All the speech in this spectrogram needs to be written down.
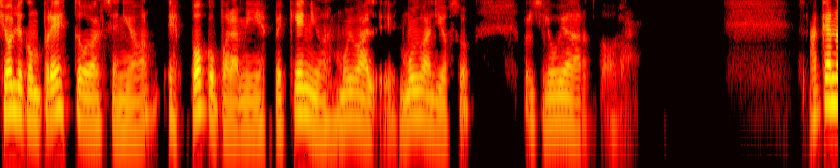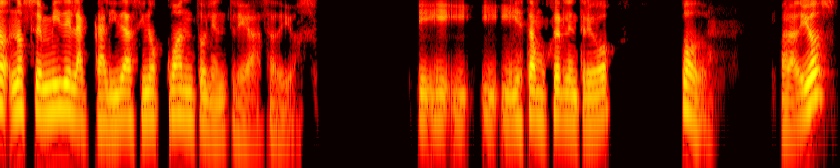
yo le compré esto al Señor, es poco para mí, es pequeño, es muy, val- es muy valioso, pero se lo voy a dar todo. Acá no, no se mide la calidad, sino cuánto le entregas a Dios. Y, y- y- y esta mujer le entregó todo. Para Dios,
